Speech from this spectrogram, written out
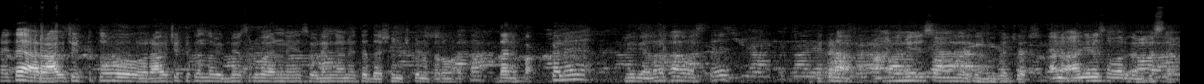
అయితే ఆ రావి చెట్టుతో రావి చెట్టు కింద విఘ్నేశ్వర వారిని శివలింగాన్ని అయితే దర్శించుకున్న తర్వాత దాని పక్కనే మీరు ఎదురుగా వస్తే ఇక్కడ ఆంజనేయ స్వామి వారు కనిపించవచ్చు. అని ఆంజనేయ స్వామి వారు కనిపిస్తారు.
